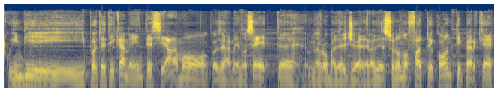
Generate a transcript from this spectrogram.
Quindi ipoteticamente siamo cos'è, a meno 7, una roba del genere. Adesso non ho fatto i conti perché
